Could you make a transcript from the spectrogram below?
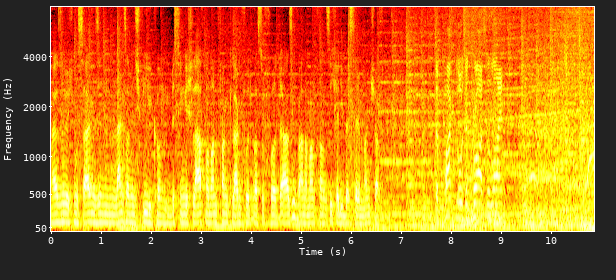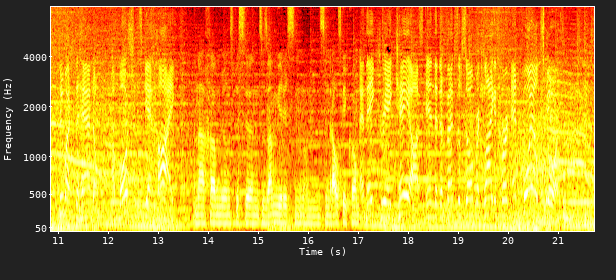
Also ich muss sagen, wir sind langsam ins Spiel gekommen. Ein bisschen geschlafen am Anfang. Klagenfurt war sofort da. Sie waren am Anfang sicher die bessere Mannschaft. The puck goes across the line. Too much to handle. Emotions get high. Danach haben wir uns ein bisschen zusammengerissen und sind rausgekommen. And they create chaos in the defensive zone for Klagenfurt and Boyle scores.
